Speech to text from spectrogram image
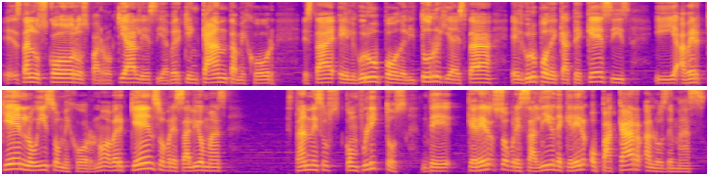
Están los coros parroquiales y a ver quién canta mejor. Está el grupo de liturgia, está el grupo de catequesis y a ver quién lo hizo mejor, ¿no? A ver quién sobresalió más. Están esos conflictos de querer sobresalir, de querer opacar a los demás.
